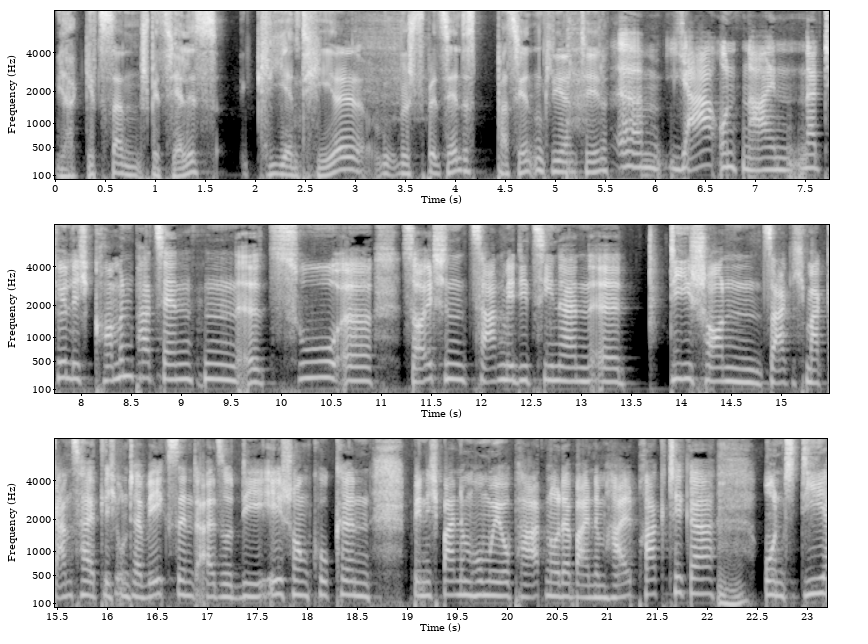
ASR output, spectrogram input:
ja, gibt's dann spezielles Klientel, spezielles Patientenklientel? Ähm, ja und nein. Natürlich kommen Patienten äh, zu äh, solchen Zahnmedizinern, äh, die schon, sag ich mal, ganzheitlich unterwegs sind, also die eh schon gucken, bin ich bei einem Homöopathen oder bei einem Heilpraktiker mhm. und die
